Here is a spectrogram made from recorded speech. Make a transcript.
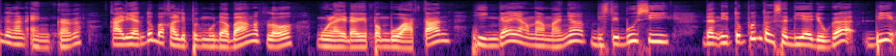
dengan Anchor, kalian tuh bakal dipermudah banget loh, mulai dari pembuatan hingga yang namanya distribusi. Dan itu pun tersedia juga di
